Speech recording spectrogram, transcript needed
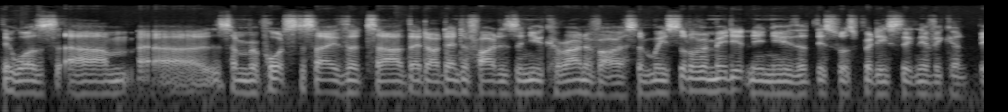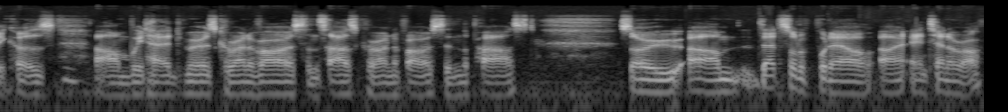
There was um, uh, some reports to say that uh, they'd identified as a new coronavirus, and we sort of immediately knew that this was pretty significant because um, we'd had MERS coronavirus and SARS coronavirus in the past. So um, that sort of put our uh, antenna up.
